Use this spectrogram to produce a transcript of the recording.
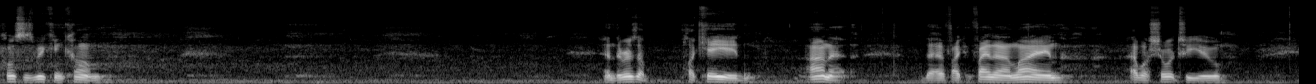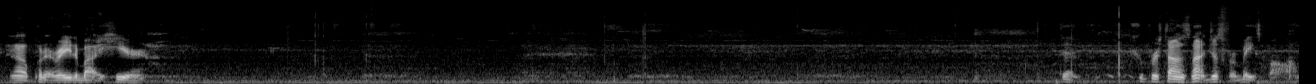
close as we can come. And there is a placard on it that if I can find it online, I will show it to you and I'll put it right about here. That Cooperstown is not just for baseball.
